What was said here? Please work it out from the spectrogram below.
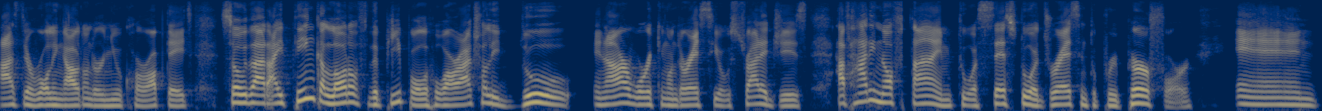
as they're rolling out on their new core updates. So that I think a lot of the people who are actually do and are working on their SEO strategies have had enough time to assess, to address, and to prepare for. And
